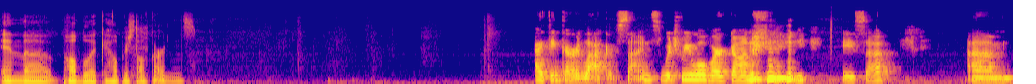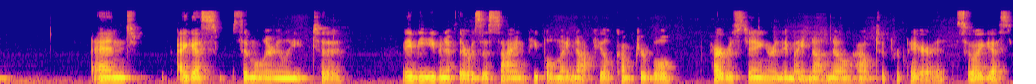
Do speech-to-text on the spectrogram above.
in the public Help Yourself gardens? I think our lack of signs, which we will work on ASAP. Um, and I guess similarly to maybe even if there was a sign, people might not feel comfortable harvesting or they might not know how to prepare it. So I guess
